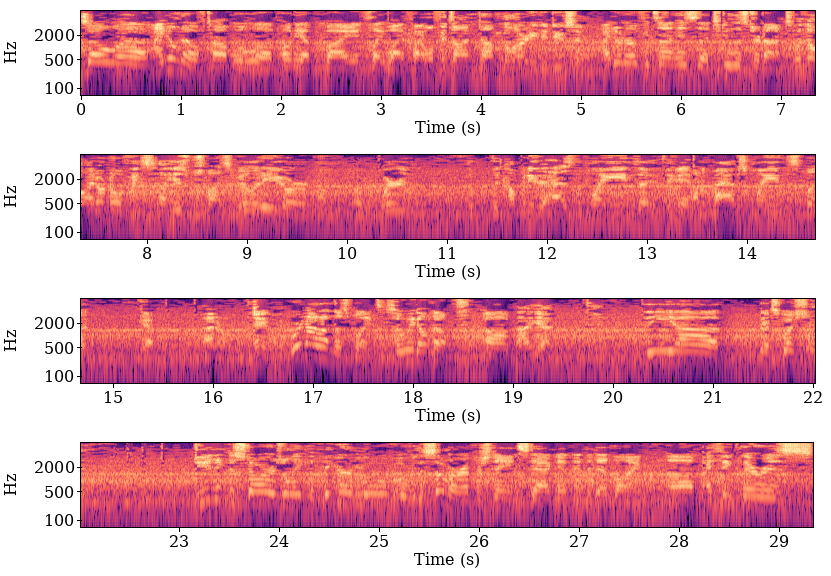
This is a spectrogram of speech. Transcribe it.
So uh, I don't know if Tom will uh, pony up and buy in-flight Wi-Fi. I don't know if it's on Tom Gaglardi to do so. I don't know if it's on his uh, to-do list or not. Well, no, I don't know if it's uh, his responsibility or, or where the, the company that has the planes. I think Yeah. it's one of Mavs planes, but Okay. I don't know. Anyway, We're not on those planes, so we don't know. Um, not yet. The uh, next question. Do you think the Stars will make a bigger move over the summer after staying stagnant at the deadline? Um, I think there is.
